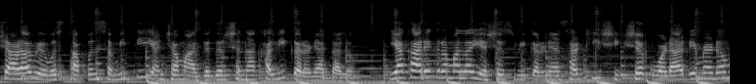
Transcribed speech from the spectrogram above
शाळा व्यवस्थापन समिती यांच्या मार्गदर्शनाखाली करण्यात आलं. या कार्यक्रमाला यशस्वी करण्यासाठी शिक्षक वडारे मॅडम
